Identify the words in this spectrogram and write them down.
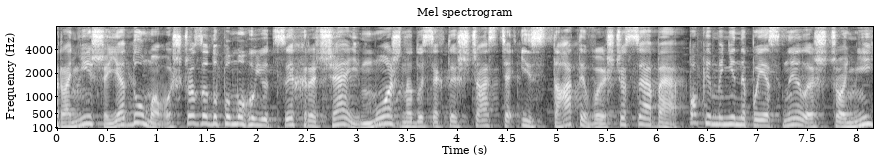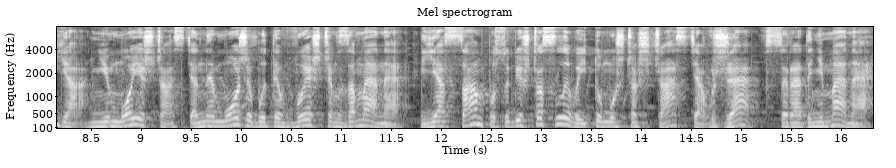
Раніше я думав, що за допомогою цих речей можна досягти щастя і стати вище себе, поки мені не пояснили, що ні я, ні моє щастя не може бути вищим за мене. Я сам по собі щасливий, тому що щастя вже всередині мене.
